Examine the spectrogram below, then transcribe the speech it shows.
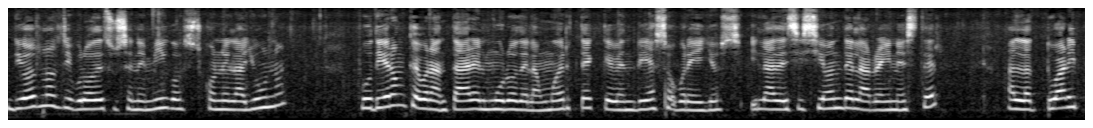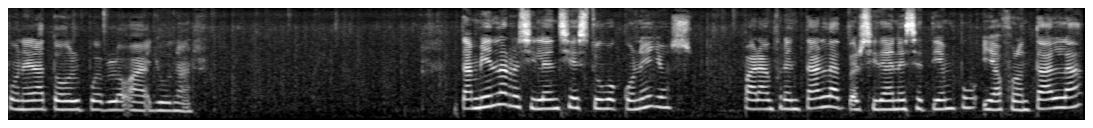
Dios los libró de sus enemigos con el ayuno, pudieron quebrantar el muro de la muerte que vendría sobre ellos y la decisión de la reina Esther al actuar y poner a todo el pueblo a ayudar. También la resiliencia estuvo con ellos para enfrentar la adversidad en ese tiempo y afrontar la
